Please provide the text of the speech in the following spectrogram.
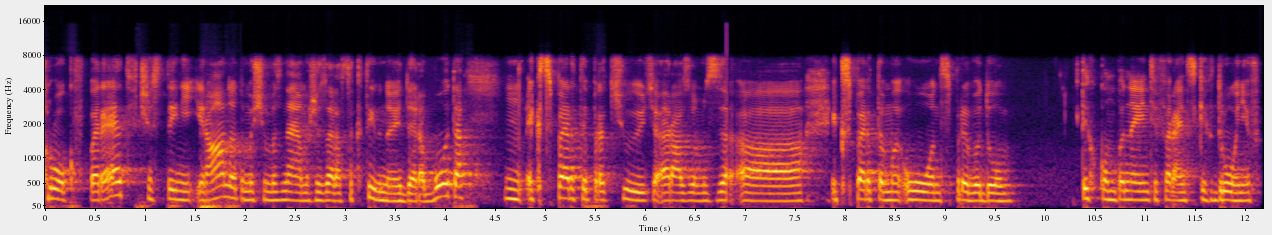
крок вперед в частині Ірану, тому що ми знаємо, що зараз активно йде робота. Експерти працюють разом з експертами ООН з приводу Тих компонентів іранських дронів,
